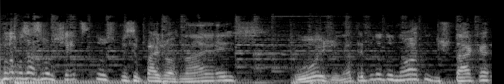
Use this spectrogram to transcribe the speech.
Vamos às manchetes dos principais jornais. Hoje, na Tribuna do Norte, destaca:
